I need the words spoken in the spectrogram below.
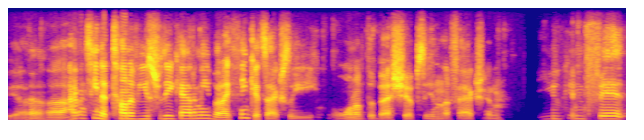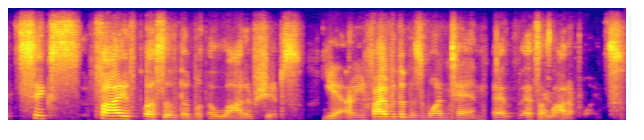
Yeah. Yeah. Uh, I haven't seen a ton of use for the Academy, but I think it's actually one of the best ships in the faction. You can fit six, five plus of them with a lot of ships. Yeah. I mean, five of them is 110. That, that's a lot of points. Points.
